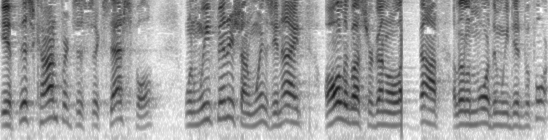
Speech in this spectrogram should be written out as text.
if this conference is successful, when we finish on Wednesday night, all of us are going to love God a little more than we did before.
